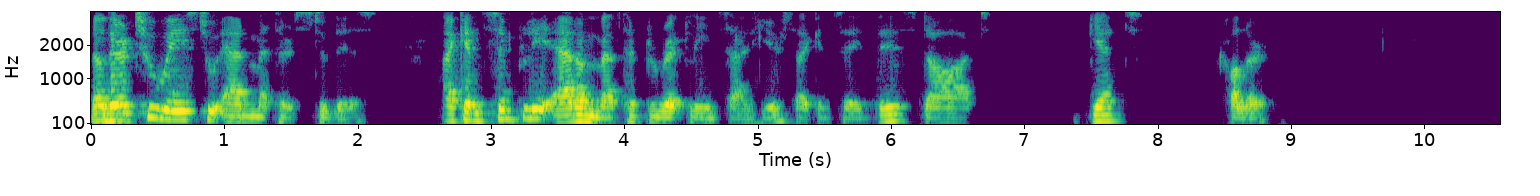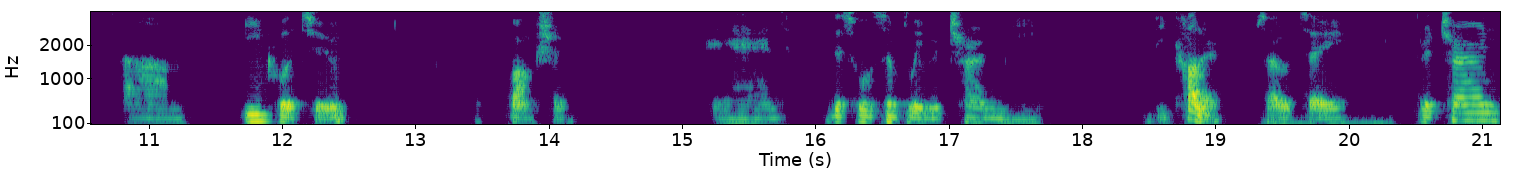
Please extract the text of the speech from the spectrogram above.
Now there are two ways to add methods to this. I can simply add a method directly inside here. So I can say this dot get color um, equal to the function and this will simply return me the color. So I would say return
